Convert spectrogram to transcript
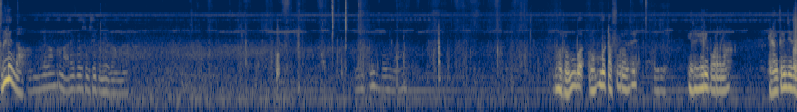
உள்ளேந்தா இங்கே தான் ப்ரோ நிறைய பேர் சூசைட் பண்ணியிருக்காங்க ப்ரோ ரொம்ப ரொம்ப டஃப் ப்ரோ இது. இதில் ஏறி போகிறதெல்லாம் எனக்கு தெரிஞ்சு இது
